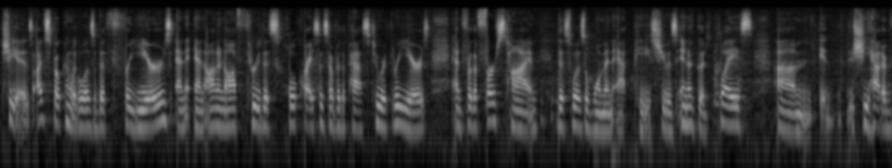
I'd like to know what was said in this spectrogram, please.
She is. I've spoken with Elizabeth for years and, and on and off through this whole crisis over the past two or three years. And for the first time, this was a woman at peace. She was in a good place. Um, it, she had a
